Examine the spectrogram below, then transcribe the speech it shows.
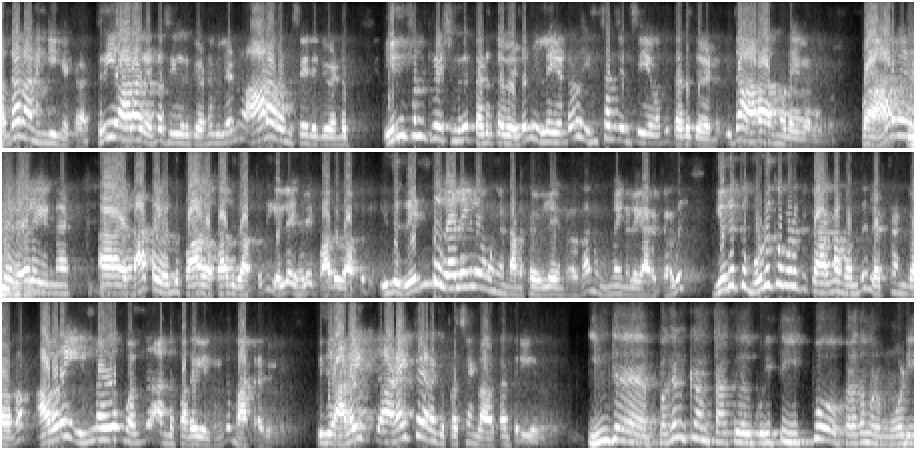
அதான் நான் இங்கே கேட்கிறேன். த்ரீ ஆர்ஆர் என்ன செய்திருக்க வேண்டும்? இல்லைன்னு ஆர்ஆர் என்ன செய்திருக்க வேண்டும். இன்ஃபில்ட்ரேஷனுக்கு தடுக்க வேண்டும். இல்லை என்றால் இன்சர்ஜென்சியை வந்து தடுக்க வேண்டும். இதுதான் ஆர்ஆர்னுடைய வேலை. இப்ப ஆர்மியோட வேலை என்ன? நாட்டை வந்து பாது பாதுகாப்பது எல்லைகளை பாதுகாப்பது. இது ரெண்டு வேலைகளும் அவங்க நடக்கவில்லை என்றதுதான் உண்மை நிலையா இருக்கிறது. இதுக்கு முழுக்க முழுக்க காரணம் வந்து லெப்டினன்ட் கவர்னர் அவரை இன்னமும் வந்து அந்த பதவியிலிருந்து மாற்றவில்லை. இது அனைத்து அனைத்து எனக்கு பிரச்சனைகளாகத்தான் தெரிகிறது. இந்த பகல்காம் தாக்குதல் குறித்து இப்போ பிரதமர் மோடி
